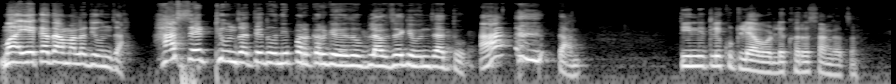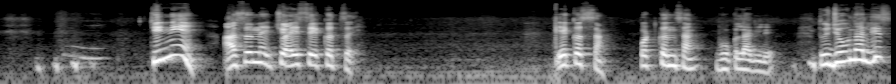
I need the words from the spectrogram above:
मग एखादा आम्हाला देऊन जा. हा सेट ठेवून जाते दोन्ही परकर घेऊन ब्लाउज घेऊन जातो हा? थांब. तिन्हीतले कुठले आवडले खरं सांगायचं? तिन्ही? असं नाही चॉईस एकच आहे. एकच सांग. पटकन सांग भूक लागली. तू जेवून आलीस?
